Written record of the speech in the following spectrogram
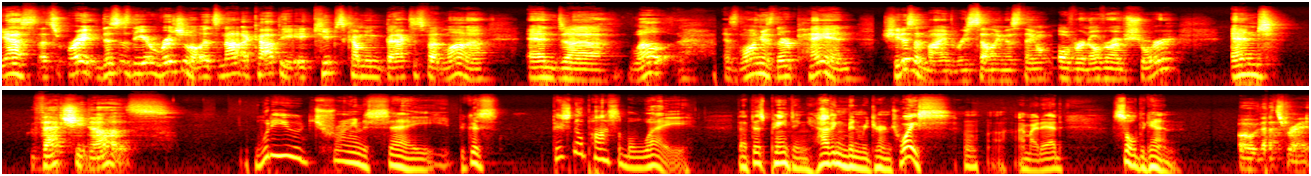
Yes, that's right. This is the original. It's not a copy. It keeps coming back to Svetlana. And, uh, well, as long as they're paying, she doesn't mind reselling this thing over and over, I'm sure. And that she does. What are you trying to say? Because there's no possible way that this painting, having been returned twice, I might add, sold again. Oh, that's right.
